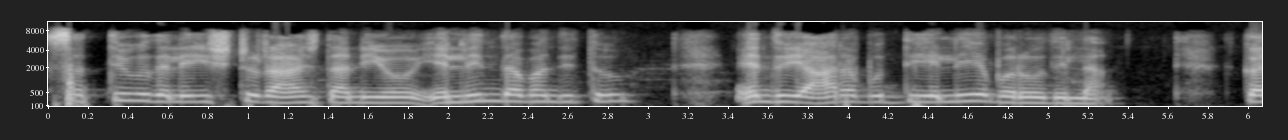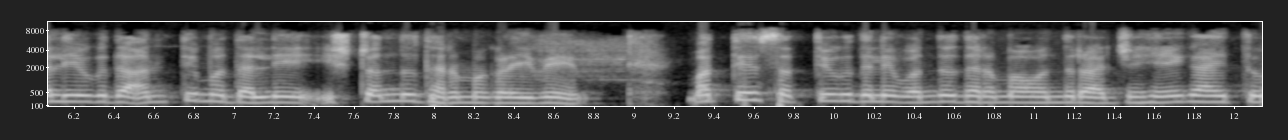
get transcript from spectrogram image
ಸತ್ಯುಗದಲ್ಲಿ ಇಷ್ಟು ರಾಜಧಾನಿಯು ಎಲ್ಲಿಂದ ಬಂದಿತು ಎಂದು ಯಾರ ಬುದ್ಧಿಯಲ್ಲಿಯೇ ಬರುವುದಿಲ್ಲ. ಕಲಿಯುಗದ ಅಂತಿಮದಲ್ಲಿ ಇಷ್ಟೊಂದು ಧರ್ಮಗಳಿವೆ. ಮತ್ತೆ ಸತ್ಯುಗದಲ್ಲಿ ಒಂದು ಧರ್ಮ, ಒಂದು ರಾಜ್ಯ ಹೇಗಾಯಿತು?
